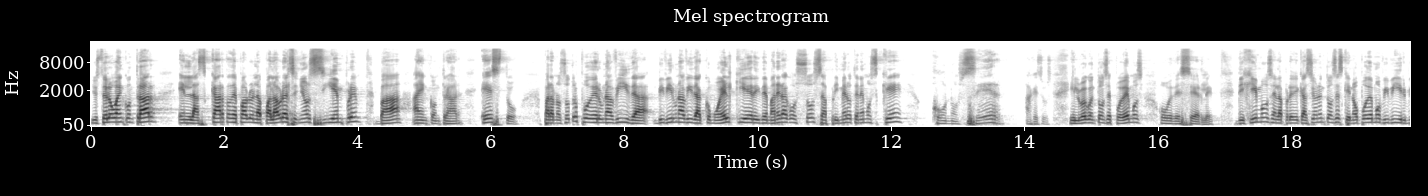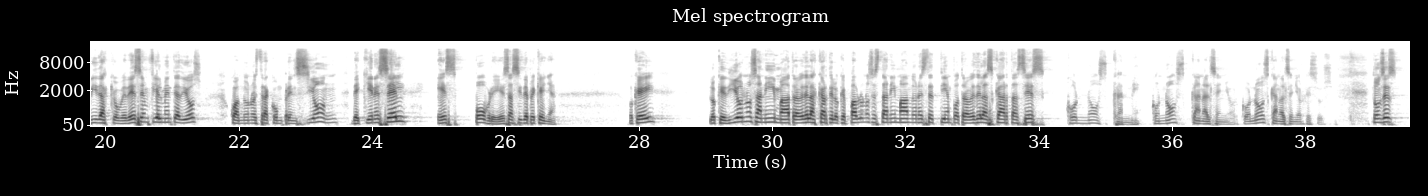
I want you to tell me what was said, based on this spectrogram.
Y usted lo va a encontrar en las cartas de Pablo, en la palabra del Señor, siempre va a encontrar esto. Para nosotros poder una vida, vivir una vida como Él quiere y de manera gozosa, primero tenemos que conocer a Jesús. Y luego entonces podemos obedecerle. Dijimos en la predicación entonces que no podemos vivir vidas que obedecen fielmente a Dios cuando nuestra comprensión de quién es Él es pobre, es así de pequeña. ¿Ok? Lo que Dios nos anima a través de las cartas y lo que Pablo nos está animando en este tiempo a través de las cartas es conózcanme, conozcan al Señor, conozcan al Señor Jesús. Entonces,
